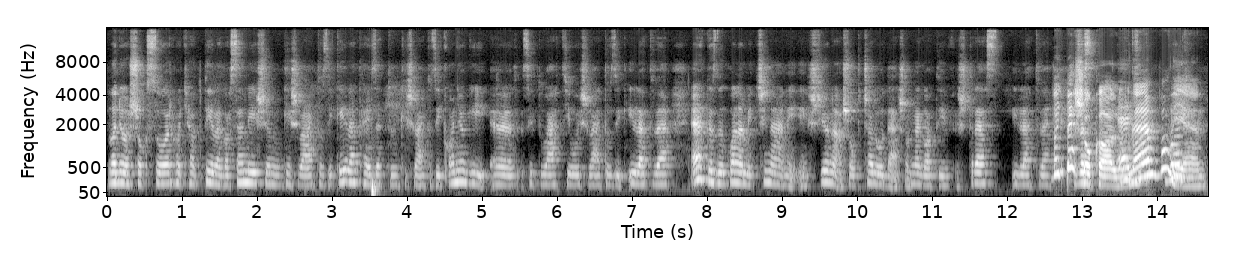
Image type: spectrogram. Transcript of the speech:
Nagyon sokszor, hogyha tényleg a személyiségünk is változik, élethelyzetünk is változik, anyagi ö, szituáció is változik, illetve elkezdünk valamit csinálni, és jön a sok csalódás, a negatív stressz, illetve... Vagy besokallunk, ex- nem? Van vagy ilyen?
